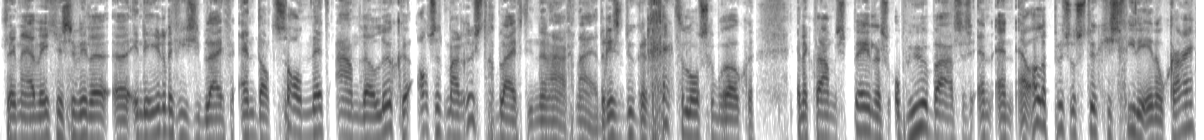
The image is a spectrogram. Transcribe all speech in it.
Zei nou ja, weet je, ze willen in de eredivisie blijven... en dat zal net aan wel lukken als het maar rustig blijft in Den Haag. Nou ja, er is natuurlijk een gekte losgebroken. En er kwamen spelers op huurbasis... en, en alle puzzelstukjes vielen in elkaar.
